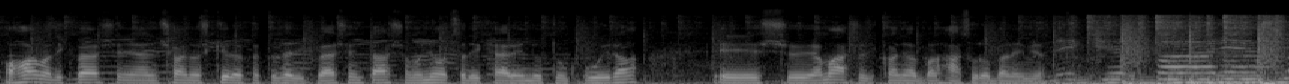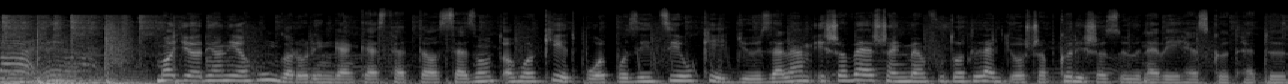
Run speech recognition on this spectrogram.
A harmadik versenyen sajnos kilökött az egyik versenytársam, a nyolcadik helyre indultunk újra, és a második kanyarban hátulról belém jött. Magyar Jani a Hungaroringen kezdhette a szezont, ahol két polpozíció, két győzelem és a versenyben futott leggyorsabb kör is az ő nevéhez köthető.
